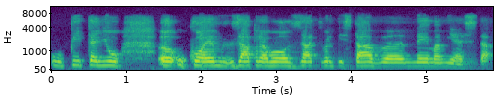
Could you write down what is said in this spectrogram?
u pitanju u kojem zapravo za tvrdi stav nema mjesta.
